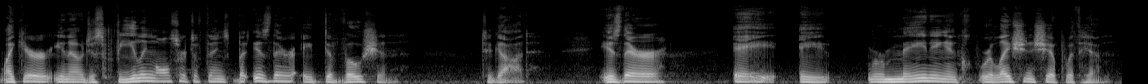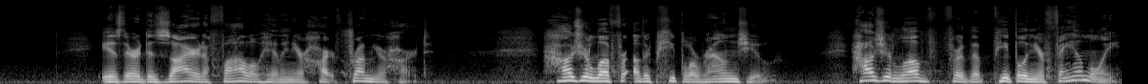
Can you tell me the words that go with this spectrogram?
like you're, you know, just feeling all sorts of things, but is there a devotion to God? Is there a, a remaining in relationship with Him? Is there a desire to follow Him in your heart, from your heart? How's your love for other people around you? How's your love for the people in your family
